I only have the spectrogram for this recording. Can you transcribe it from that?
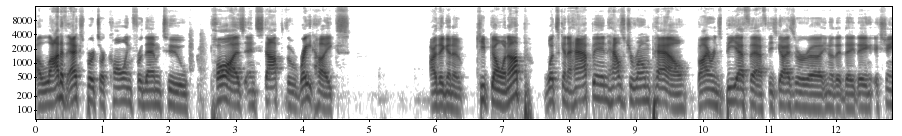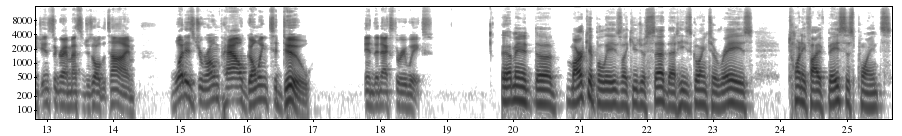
a lot of experts are calling for them to pause and stop the rate hikes. Are they going to keep going up? What's going to happen? How's Jerome Powell, Byron's BFF? These guys are, uh, you know, they, they exchange Instagram messages all the time. What is Jerome Powell going to do in the next three weeks? I mean, the market believes, like you just said, that he's going to raise 25 basis points.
